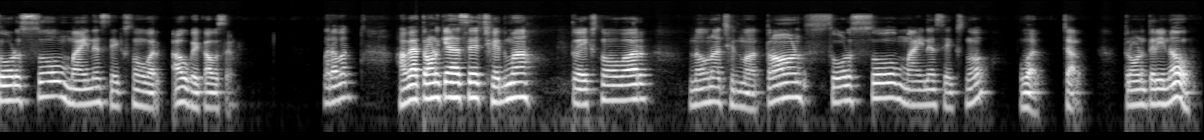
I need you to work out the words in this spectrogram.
સોળસો માઇનસ એક્સનો વર્ગ આવું કંઈક આવશે. બરાબર? હવે આ ત્રણ ક્યાં હશે? છેદમાં. તો એક્સનો વર્ગ નવના છેદમાં ત્રણ, સોળસો માઇનસ એક્સનો વર્ગ. ચાલો. ત્રણ તેરી નવ.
